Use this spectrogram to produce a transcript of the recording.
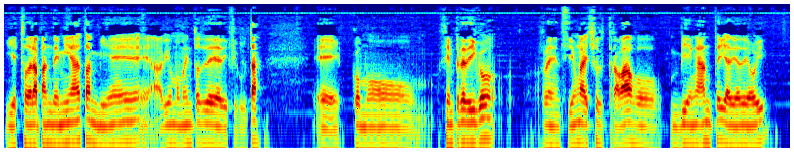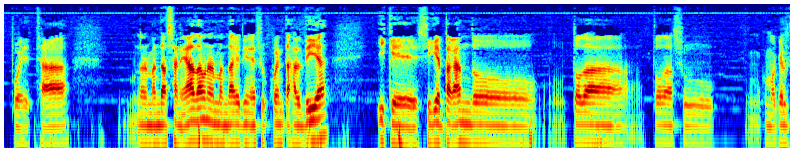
Y esto de la pandemia también ha habido momentos de dificultad. Eh, como siempre digo, Redención ha hecho el trabajo bien antes y a día de hoy, pues está una hermandad saneada, una hermandad que tiene sus cuentas al día y que sigue pagando toda, toda su, como aquel,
